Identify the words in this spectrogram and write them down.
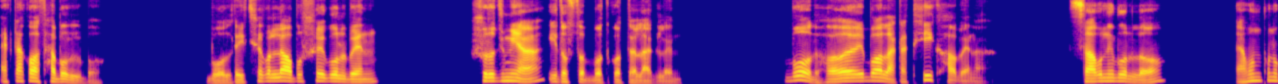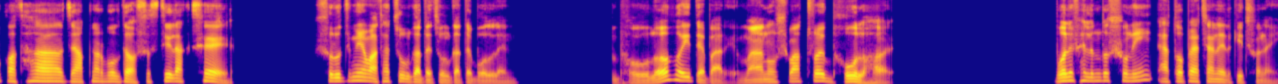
একটা কথা বলব। বলতে ইচ্ছে করলে অবশ্যই বলবেন। সুরজ মিয়া বোধ করতে লাগলেন। বোধ হয় বলাটা ঠিক হবে না। শ্রাবণী বলল এমন কোনো কথা যা আপনার বলতে অস্বস্তি লাগছে? সুরজ মিয়া মাথা চুলকাতে চুলকাতে বললেন ভুলও হইতে পারে মানুষ মাত্রই ভুল হয়। বলে ফেলেন তো শুনি এত প্যাচানের কিছু নেই।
